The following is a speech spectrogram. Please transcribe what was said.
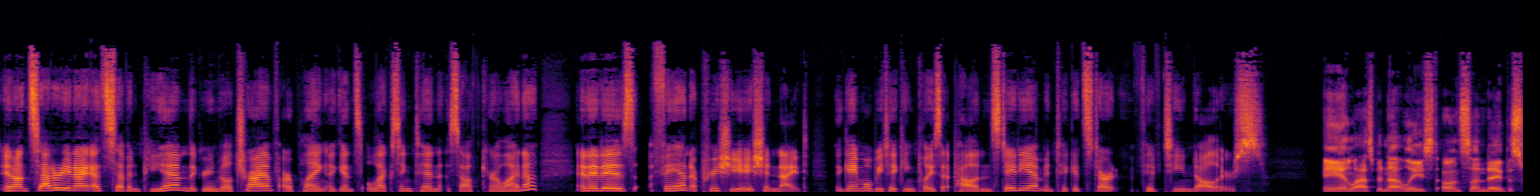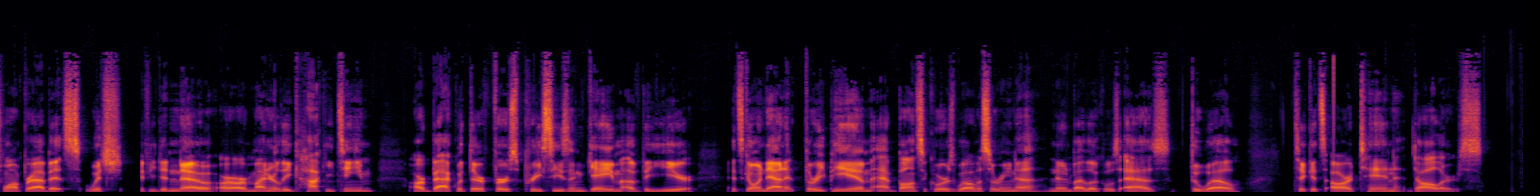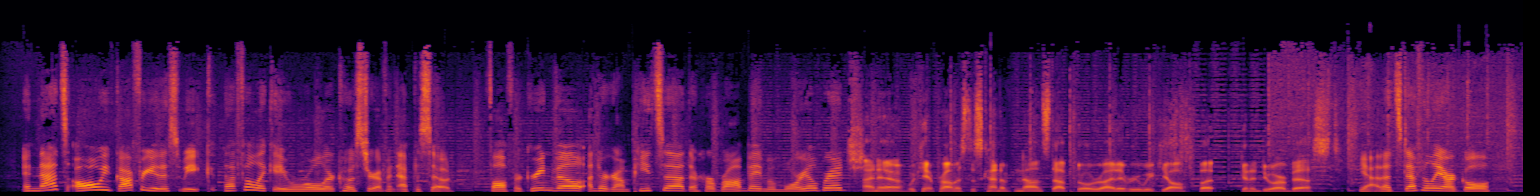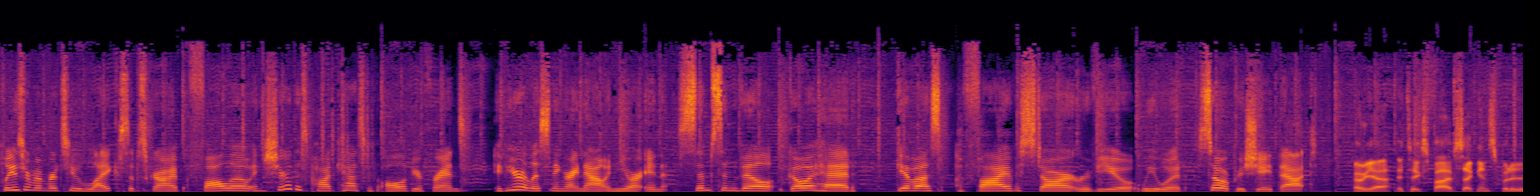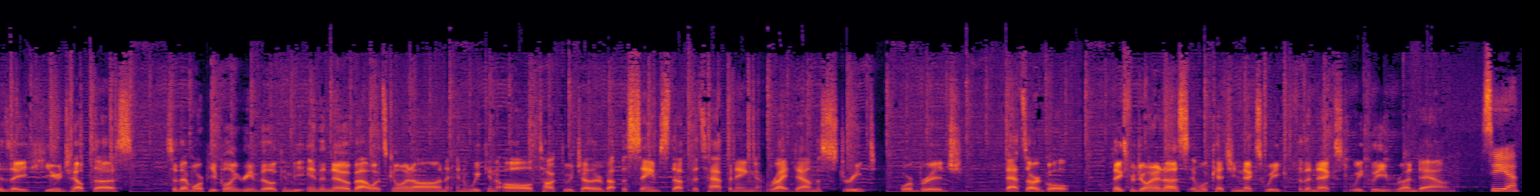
And on Saturday night at 7 p.m., the Greenville Triumph are playing against Lexington, South Carolina, and it is Fan Appreciation Night. The game will be taking place at Paladin Stadium, and tickets start $15. And last but not least, on Sunday, the Swamp Rabbits, which, if you didn't know, are our minor league hockey team, are back with their first preseason game of the year. It's going down at 3 p.m. at Bonsecours Wellness Arena, known by locals as The Well. Tickets are $10. And that's all we've got for you this week. That felt like a roller coaster of an episode. Fall for Greenville, Underground Pizza, the Harambe Memorial Bridge. I know. We can't promise this kind of nonstop thrill ride every week, y'all, but gonna do our best. Yeah, that's definitely our goal. Please remember to like, subscribe, follow, and share this podcast with all of your friends. If you are listening right now and you are in Simpsonville, go ahead, give us a five star review. We would so appreciate that. Oh, yeah. It takes five seconds, but it is a huge help to us so that more people in Greenville can be in the know about what's going on and we can all talk to each other about the same stuff that's happening right down the street or bridge. That's our goal. Thanks for joining us, and we'll catch you next week for the next weekly rundown. See ya.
